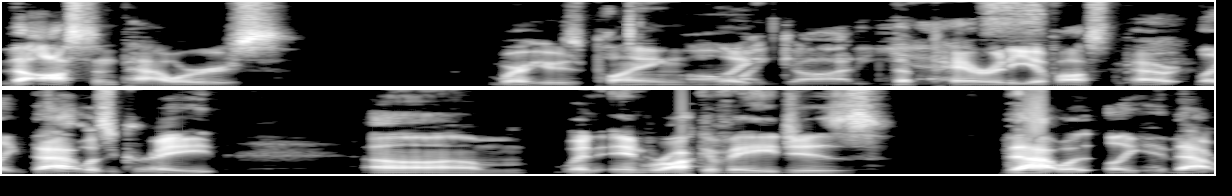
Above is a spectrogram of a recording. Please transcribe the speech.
the Austin Powers where he was playing Oh like my god. the yes. parody of Austin Power. Like that was great. Um, when in Rock of Ages, that was like that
